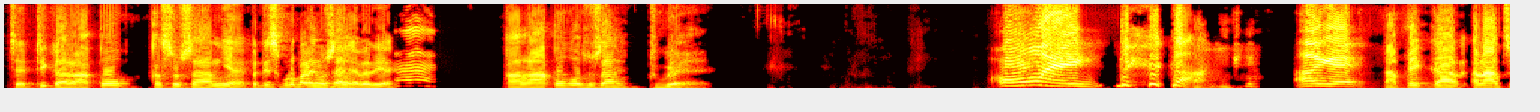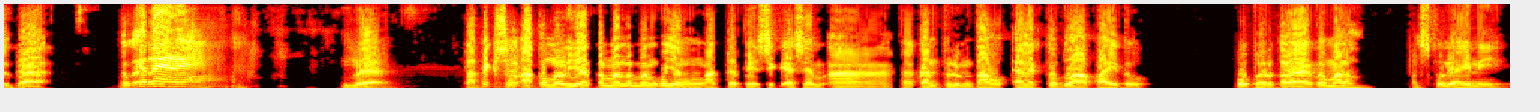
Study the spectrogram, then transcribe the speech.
jadi kalau aku kesusahannya berarti 10 paling susah ya berarti ya Hmm. kalau aku kesusah dua Oh my. Oke, tapi karena juga kan keren ya. dua tapi kalau aku melihat teman-temanku yang ada basic SMA bahkan belum tahu elektro itu apa itu. Oh baru tahu elektro malah pas kuliah ini.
